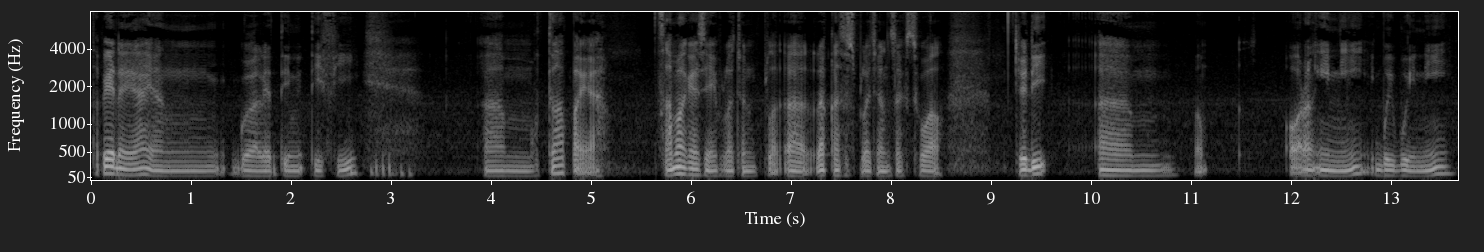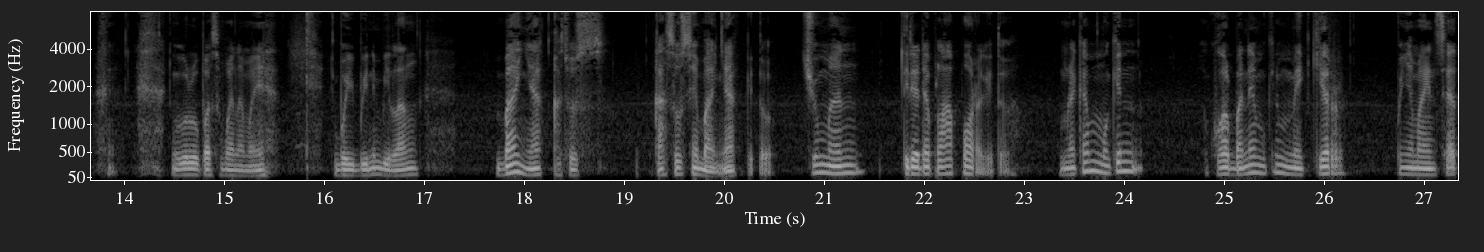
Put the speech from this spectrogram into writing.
Tapi ada ya yang gue lihat di TV um, waktu apa ya? Sama kayak sih pelecehan uh, kasus pelecehan seksual. Jadi um, orang ini ibu-ibu ini gue lupa semua namanya. Ibu-ibu ini bilang banyak kasus kasusnya banyak gitu. Cuman tidak ada pelapor gitu. Mereka mungkin korbannya mungkin memikir punya mindset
